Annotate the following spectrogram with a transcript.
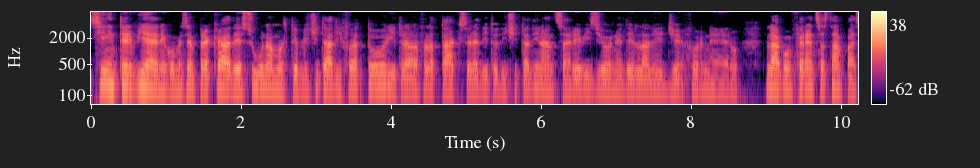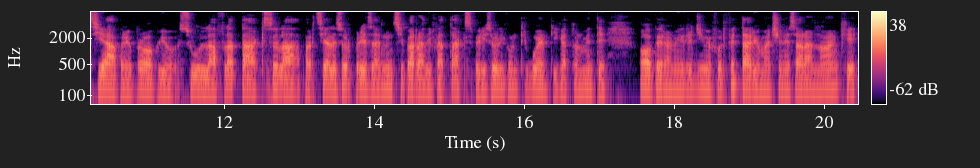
si interviene, come sempre accade, su una molteplicità di fattori tra la flat tax, reddito di cittadinanza revisione della legge Fornero. La conferenza stampa si apre proprio sulla flat tax, la parziale sorpresa non si parla di flat tax per i soli contribuenti che attualmente operano in regime forfettario, ma ce ne saranno anche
